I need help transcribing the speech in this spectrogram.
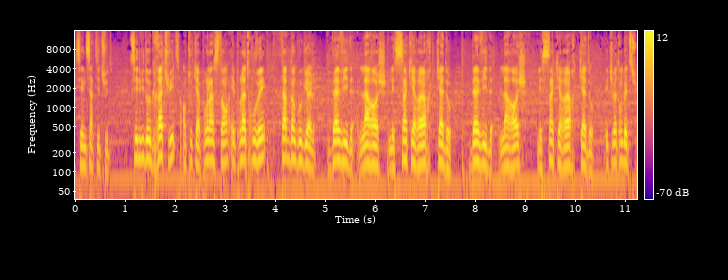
C'est une certitude. C'est une vidéo gratuite, en tout cas pour l'instant, et pour la trouver, tape dans Google David Laroche, les 5 erreurs cadeaux. David Laroche, les 5 erreurs cadeaux. Et tu vas tomber dessus.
